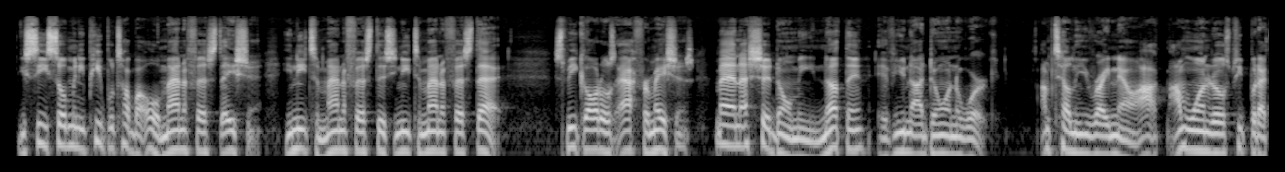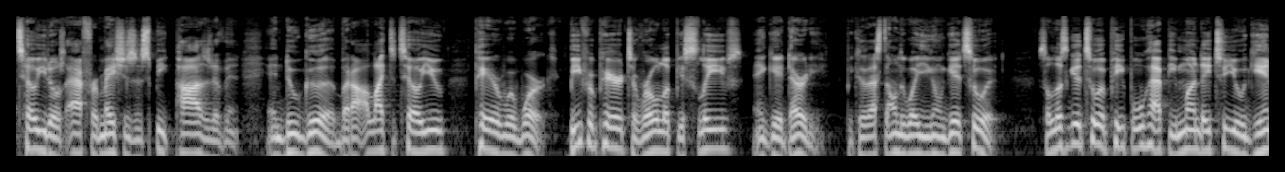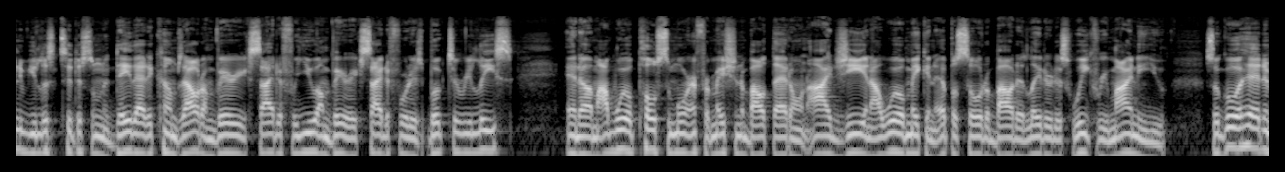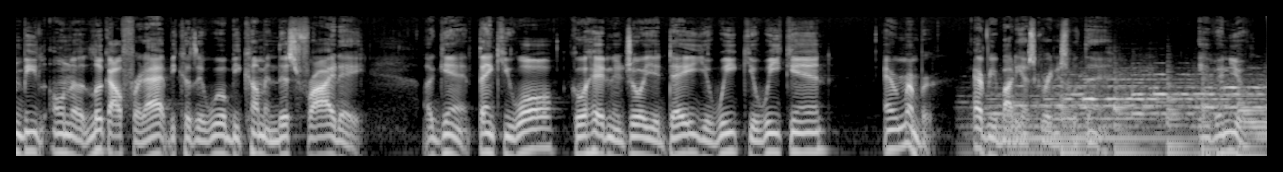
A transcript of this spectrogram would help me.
You see so many people talk about, oh, manifestation. You need to manifest this, you need to manifest that. Speak all those affirmations. Man, that shit don't mean nothing if you're not doing the work. I'm telling you right now, I, am one of those people that tell you those affirmations and speak positive and, and do good. But I like to tell you, pair with work. Be prepared to roll up your sleeves and get dirty because that's the only way you're going to get to it. So let's get to it, people. Happy Monday to you again. If you listen to this on the day that it comes out, I'm very excited for you. I'm very excited for this book to release. And um, I will post some more information about that on IG, and I will make an episode about it later this week, reminding you so go ahead and be on the lookout for that because it will be coming this Friday. Again, thank you all. Go ahead and enjoy your day, your week, your weekend. And remember, everybody has greatness within, even you.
